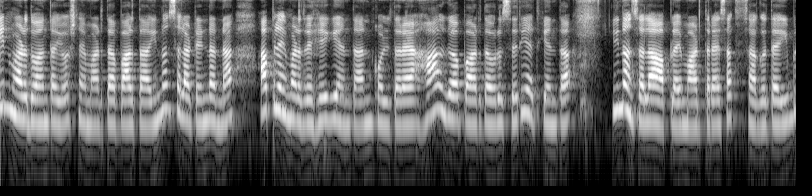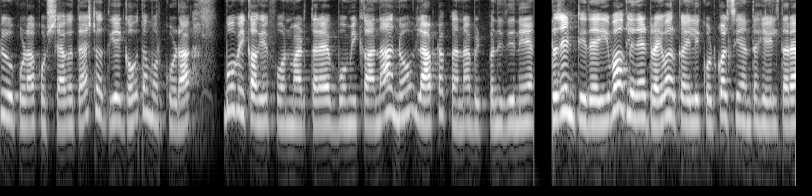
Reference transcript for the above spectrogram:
ಏನು ಮಾಡೋದು ಅಂತ ಯೋಚನೆ ಮಾಡ್ತಾ ಪಾರ್ಥ ಇನ್ನೊಂದ್ಸಲ ಟೆಂಡರ್ನ ಅಪ್ಲೈ ಮಾಡಿದ್ರೆ ಹೇಗೆ ಅಂತ ಅಂದ್ಕೊಳ್ತಾರೆ ಆಗ ಪಾರ್ಥ ಅವರು, ಸರಿ ಅದಕ್ಕೆ ಅಂತ ಇನ್ನೊಂದ್ಸಲ ಅಪ್ಲೈ ಮಾಡ್ತಾರೆ, ಸಕ್ಸಸ್ ಆಗುತ್ತೆ ಇಬ್ಬರಿಗೂ ಕೂಡ ಖುಷಿ ಆಗುತ್ತೆ. ಅಷ್ಟೊತ್ತಿಗೆ ಗೌತಮ್ ಅವರು ಕೂಡ ಭೂಮಿಕಾಗೆ ಫೋನ್ ಮಾಡ್ತಾರೆ. ಭೂಮಿಕಾ, ನಾನು ಲ್ಯಾಪ್ಟಾಪ್ನ ಬಿಟ್ಟು ಬಂದಿದ್ದೀನಿ ಪ್ರೆಸೆಂಟ್ ಇದೆ. ಇವಾಗಲೇ ಡ್ರೈವರ್ ಕೈಲಿ ಕೊಟ್ಕೊಳ್ಸಿ ಅಂತ ಹೇಳ್ತಾರೆ.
